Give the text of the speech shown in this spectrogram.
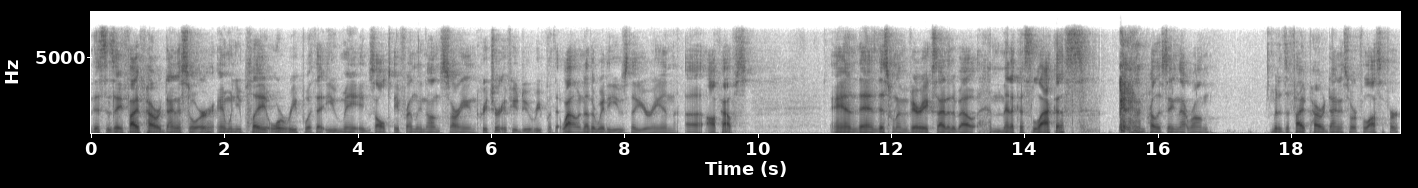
This is a 5 powered dinosaur, and when you play or reap with it, you may exalt a friendly non saurian creature if you do reap with it. Wow, another way to use the Urien uh, off house. And then this one I'm very excited about Menicus lacus. I'm probably saying that wrong, but it's a 5 powered dinosaur philosopher.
